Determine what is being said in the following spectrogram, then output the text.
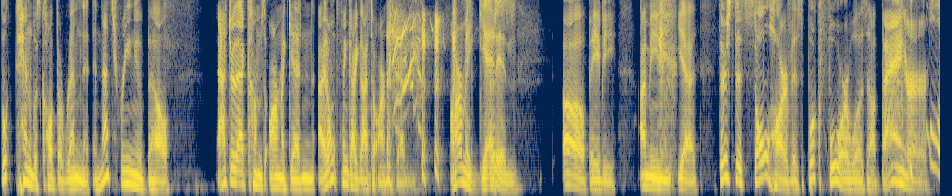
book 10 was called The Remnant, and that's ringing a bell. After that comes Armageddon. I don't think I got to Armageddon. Armageddon. So- oh, baby. I mean, yeah. There's the Soul Harvest. Book four was a banger.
